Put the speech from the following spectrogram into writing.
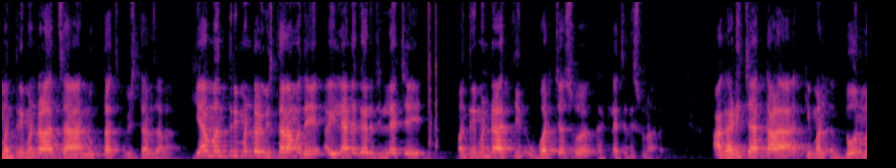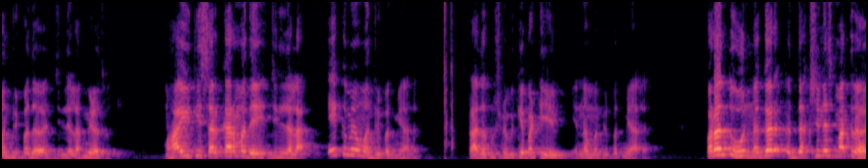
मंत्रिमंडळाचा नुकताच विस्तार झाला. या मंत्रिमंडळ विस्तारामध्ये अहिल्यानगर जिल्ह्याचे मंत्रिमंडळातील वर्चस्व घटल्याचे दिसून आलं. आघाडीच्या काळात किमान दोन मंत्रिपद जिल्ह्याला मिळत होती. महायुती सरकारमध्ये जिल्ह्याला एकमेव मंत्रिपद मिळालं. राधाकृष्ण विखे पाटील यांना मंत्रिपद मिळालं. परंतु नगर दक्षिणेस मात्र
